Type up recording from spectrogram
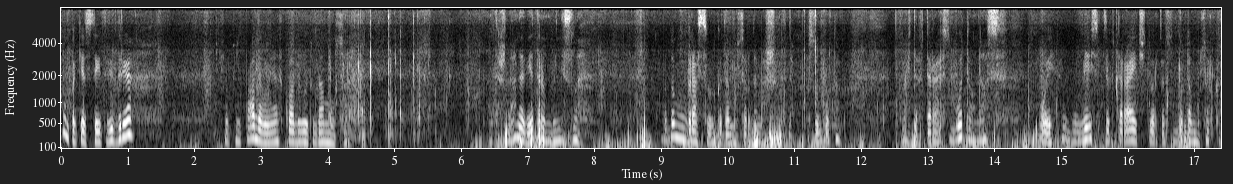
Ну, пакет стоит в ведре. Чтобы не падал, я складываю туда мусор. Это ж надо, ветром вынесла. Потом выбрасываю, когда мусорная машина там по субботам. Каждая вторая суббота у нас, ой, в месяце вторая и четвертая суббота мусорка.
